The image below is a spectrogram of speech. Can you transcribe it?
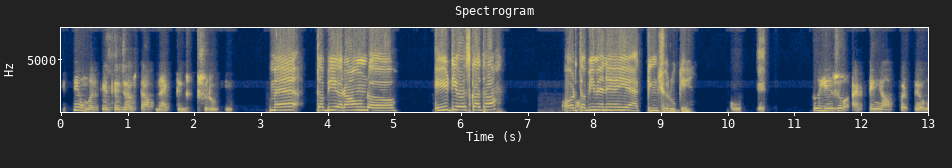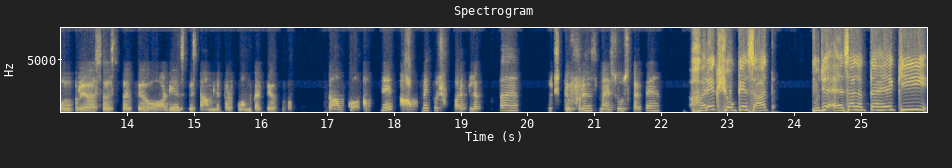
कितनी उम्र के थे जब से आपने एक्टिंग शुरू की? मैं तभी अराउंड एट इयर्स का था और तभी मैंने ये एक्टिंग शुरू की। ओके तो ये जो एक्टिंग आप करते हो रिहर्सल्स करते हो ऑडियंस के सामने परफॉर्म करते हो तो आपको अपने आप में कुछ फ़र्क लगता है? कुछ डिफरेंस महसूस करते हैं? हर एक शो के साथ मुझे ऐसा लगता है कि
